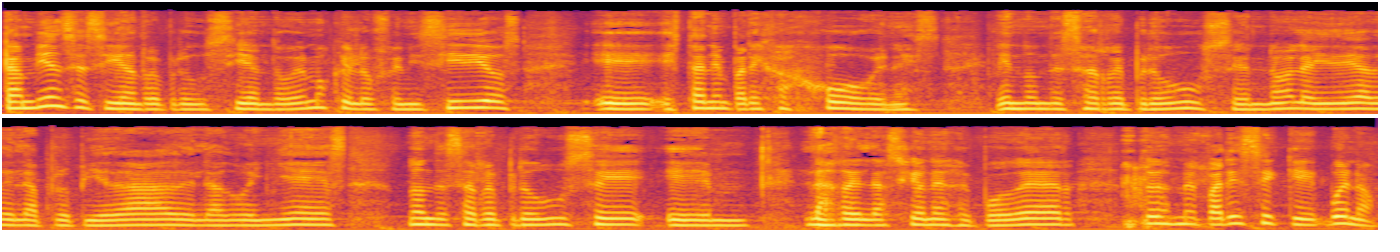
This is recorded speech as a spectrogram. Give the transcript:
también se siguen reproduciendo. Vemos que los femicidios eh, están en parejas jóvenes, en donde se reproducen, ¿no? La idea de la propiedad, de la dueñez, donde se reproduce em, las relaciones de poder. Entonces me parece que, bueno,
